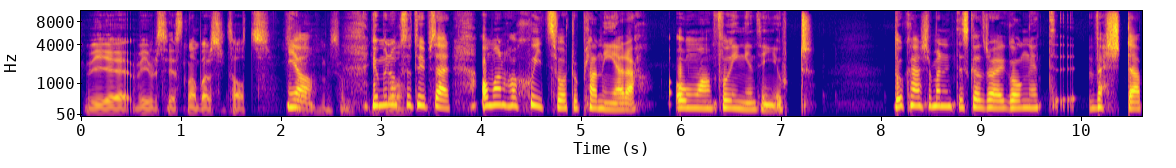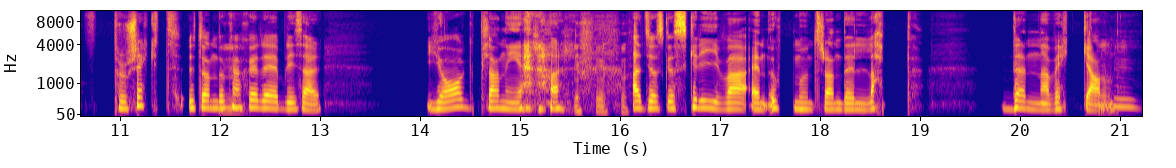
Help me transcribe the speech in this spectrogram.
Vi, eh, vi vill se snabba resultat. Ja. liksom, Jo men också typ så här, om man har skitsvårt att planera och man får ingenting gjort. Då kanske man inte ska dra igång ett värsta projekt utan då Mm. kanske det blir så här. Jag planerar att jag ska skriva en uppmuntrande lapp denna veckan. Mm. Mm.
